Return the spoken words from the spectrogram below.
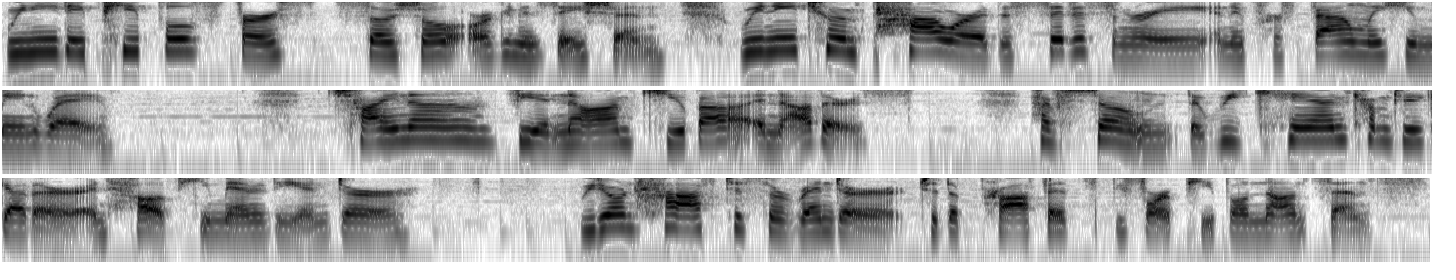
We need a people's first social organization. We need to empower the citizenry in a profoundly humane way. China, Vietnam, Cuba, and others have shown that we can come together and help humanity endure. We don't have to surrender to the profits before people nonsense.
